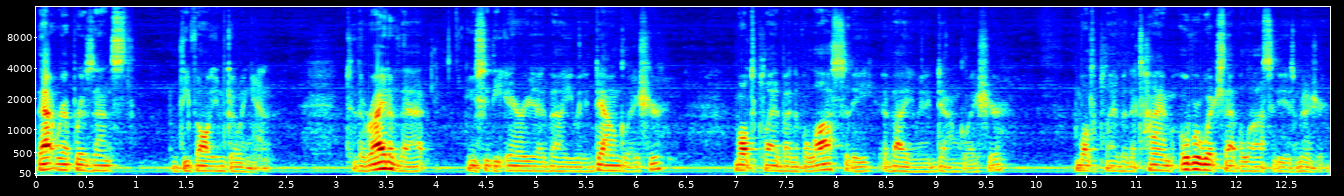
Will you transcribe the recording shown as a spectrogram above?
That represents the volume going in. To the right of that, you see the area evaluated down glacier multiplied by the velocity evaluated down glacier multiplied by the time over which that velocity is measured.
